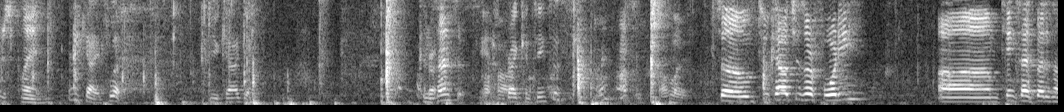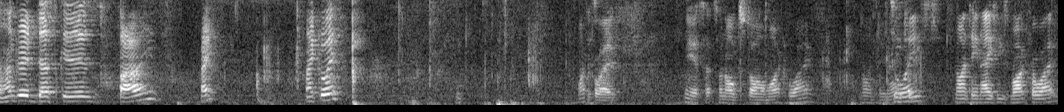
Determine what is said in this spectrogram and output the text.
I'm just playing Okay, flip. New card, go. consensus. Great consensus. Alright, awesome. Lovely. So two couches are forty. Um, king size bed is hundred. Desk is five, right? Microwave. Microwave. Yes, that's an old style microwave. It's a what? 1980s. 1980s microwave.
